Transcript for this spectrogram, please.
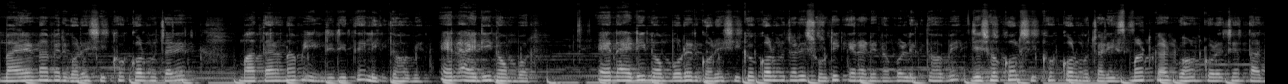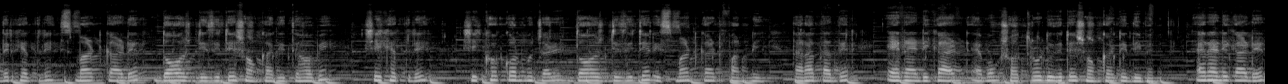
মায়ের নামের ঘরে শিক্ষক কর্মচারীর মাতার নাম ইংরেজিতে লিখতে হবে। এনআইডি নম্বর। এনআইডি নম্বরের ঘরে শিক্ষক কর্মচারীর সঠিক এনআইডি নম্বর লিখতে হবে। যে সকল শিক্ষক কর্মচারী স্মার্ট কার্ড গ্রহণ করেছেন, তাদের ক্ষেত্রে স্মার্ট কার্ডের দশ ডিজিটের সংখ্যা দিতে হবে। সেক্ষেত্রে শিক্ষক কর্মচারীর দশ ডিজিটের স্মার্ট কার্ড পাননি তারা তাদের এনআইডি কার্ড এবং সতেরো ডিজিটের সংখ্যাটি দিবেন। এনআইডি কার্ডের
